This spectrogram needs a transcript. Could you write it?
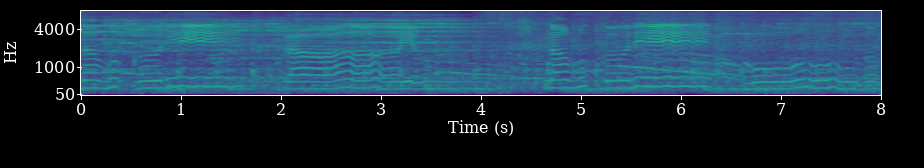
നമുക്കൊരേ നമുക്കൊരേ മോഹം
